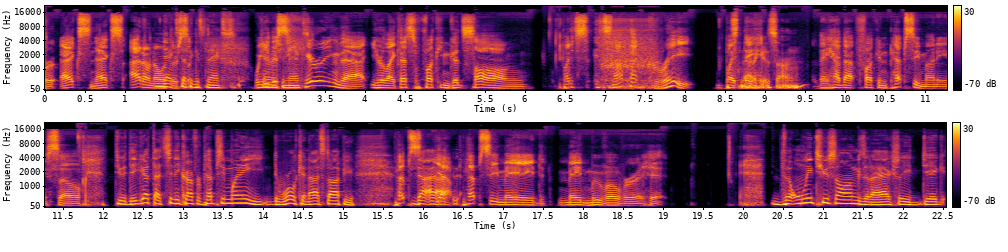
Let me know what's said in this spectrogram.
or X next, I don't know what they're I think it's next. when you're just Next. hearing that, you're like, that's a fucking good song. But it's it's not that great. But it's not they a good song. they had that fucking Pepsi money, so Dude, they got that Cindy Crawford Pepsi money. The world cannot stop you. Pepsi That- yeah, Pepsi made made Move Over a hit. The only two songs that I actually dig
